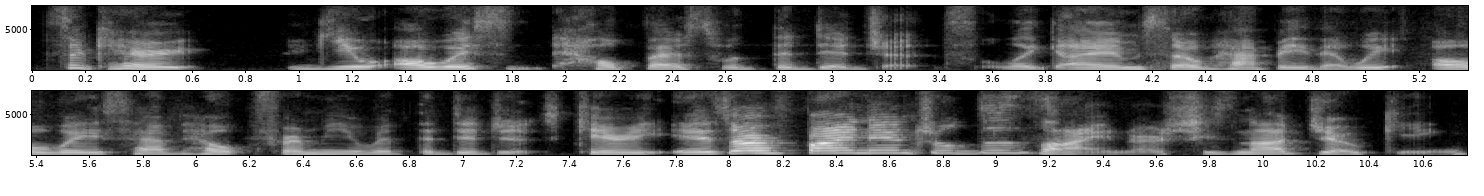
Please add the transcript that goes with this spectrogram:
So, Kerry, you always help us with the digits. Like I am so happy that we always have help from you with the digits. Kerry is our financial designer. She's not joking.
